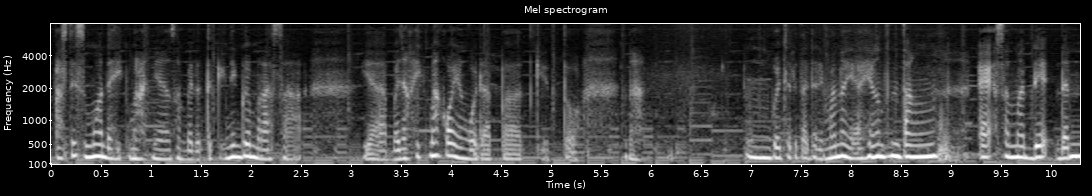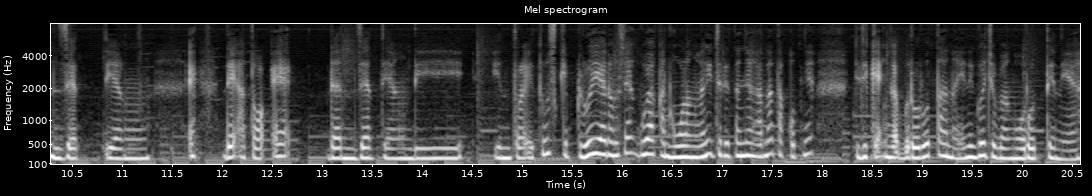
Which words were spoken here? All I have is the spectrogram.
pasti semua ada hikmahnya. Sampai detik ini gue merasa ya banyak hikmah kok yang gue dapet gitu. Nah hmm, gue cerita dari mana ya? Yang tentang E sama D dan Z yang eh D atau E dan Z yang di intro itu skip dulu ya. Maksudnya gue akan ngulang lagi ceritanya karena takutnya jadi kayak nggak berurutan. Nah ini gue coba ngurutin ya.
